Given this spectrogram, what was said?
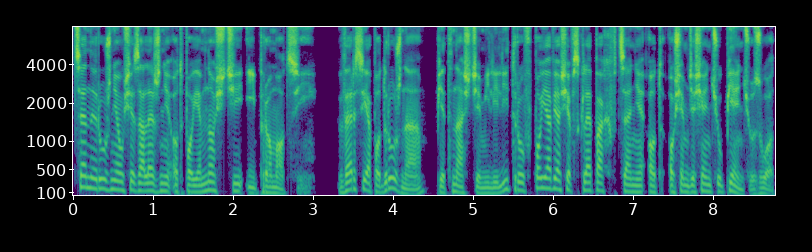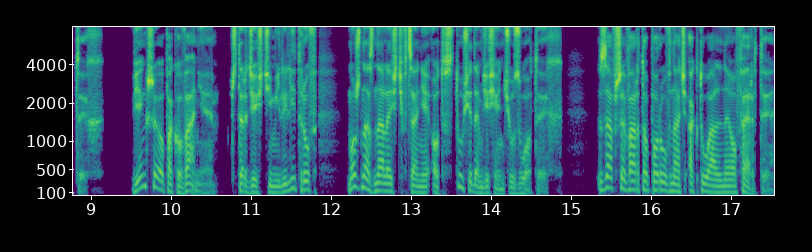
Ceny różnią się zależnie od pojemności i promocji. Wersja podróżna, 15 ml, pojawia się w sklepach w cenie od 85 zł. Większe opakowanie, 40 ml, można znaleźć w cenie od 170 zł. Zawsze warto porównać aktualne oferty.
